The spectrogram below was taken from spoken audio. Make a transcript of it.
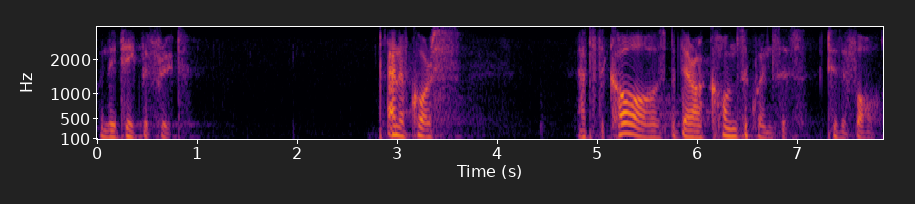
when they take the fruit. And of course, that's the cause, but there are consequences to the fall.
